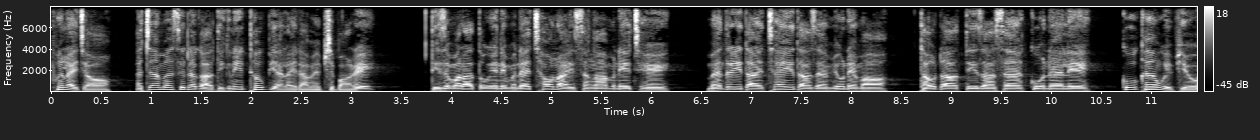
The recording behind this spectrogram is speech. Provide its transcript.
ဖွင့်လိုက်ကြောင်းအကြမ်းဖက်စစ်တပ်ကဒီကနေ့ထုတ်ပြန်လိုက်တာပဲဖြစ်ပါတယ်။ဒီဇင်ဘာလ3ရက်နေ့မနက်6:15မိနစ်ချိန်မန္တလေးတိုင်းချမ်းရည်သာဆန်မြို့နယ်မှာ ဒေါက်တာတေဇာဆန်းကိုနန်းလေးကိုခန့်ဝေဖြို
